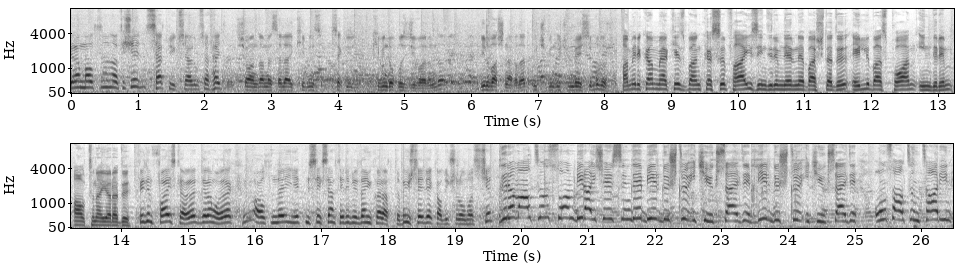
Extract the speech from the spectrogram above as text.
Gram altının ateşi sert bir yükseldi bu sefer. Şu anda mesela 2008 2009 civarında yılbaşına kadar 3000 3500'ü bulur. Amerikan Merkez Bankası faiz indirimlerine başladı. 50 baz puan indirim altına yaradı. Fed'in faiz kararı gram olarak altında 70-80 TL birden yukarı attı. 100 TL kaldı 3 lira olması için. Gram altın son bir ay içerisinde bir düştü, iki yükseldi. Bir düştü, iki yükseldi. Ons altın tarihin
